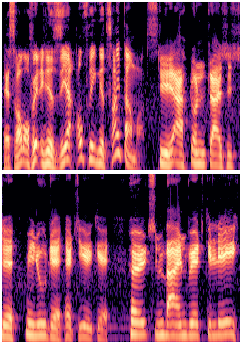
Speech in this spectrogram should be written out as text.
Es war aber auch wirklich eine sehr aufregende Zeit damals. Die 38. Minute, Herr Thielke. Hölzenbein wird gelegt,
